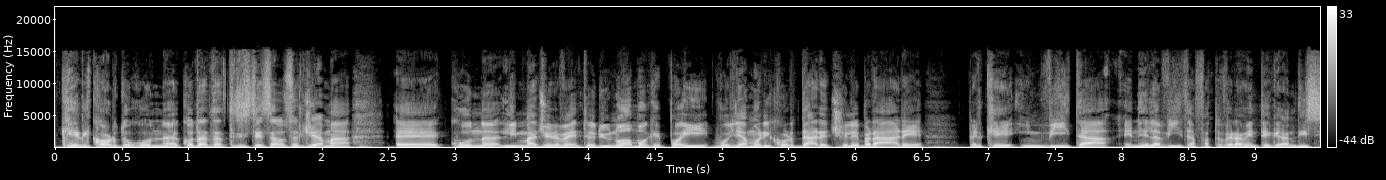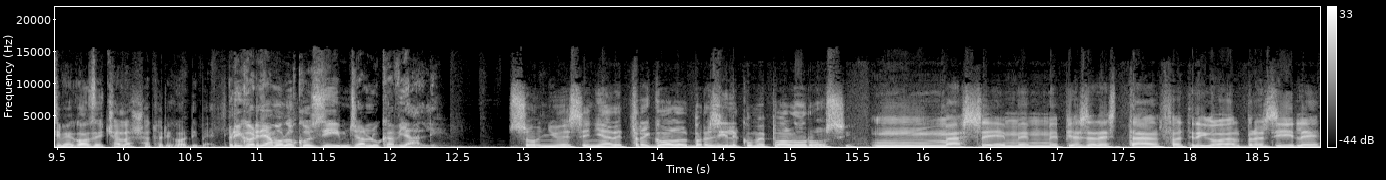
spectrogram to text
che, ricordo con, con, tanta tristezza e nostalgia, ma eh, con l'immagine veramente di un uomo che poi vogliamo ricordare e celebrare perché in vita e nella vita ha fatto veramente grandissime cose e ci ha lasciato ricordi belli. Ricordiamolo così, Gianluca Vialli sogno è segnare tre gol al Brasile come Paolo Rossi? Mm, ma sì, mi piacerebbe tanto fare tre gol al Brasile,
